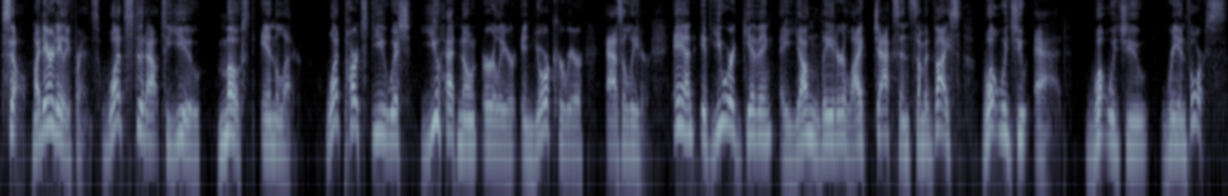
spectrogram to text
So, my Darren Daily friends, what stood out to you most in the letter? What parts do you wish you had known earlier in your career as a leader? And if you were giving a young leader like Jackson some advice, what would you add? What would you reinforce?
